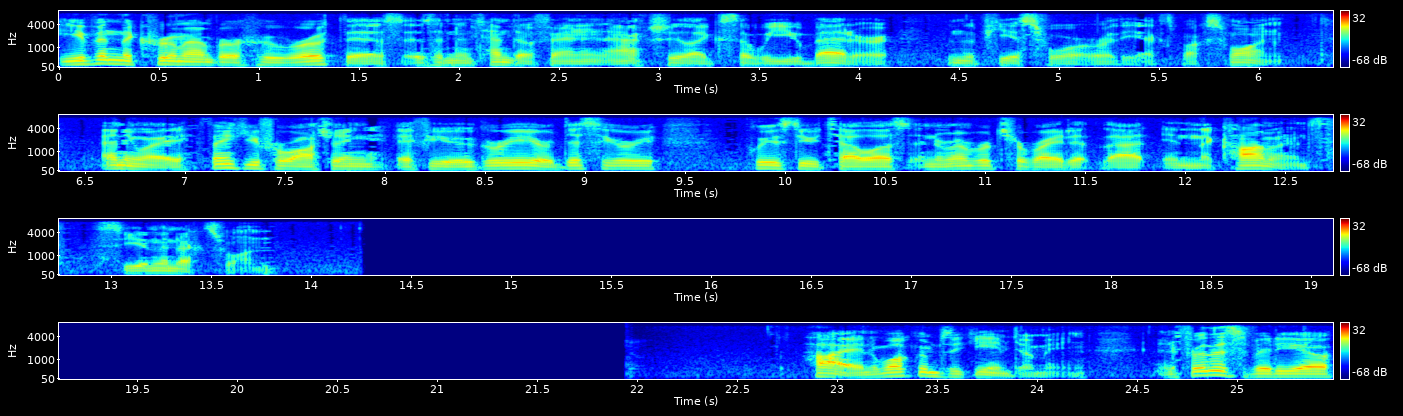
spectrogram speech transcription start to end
Even the crew member who wrote this is a Nintendo fan and actually likes the Wii U better than the PS4 or the Xbox One. Anyway, thank you for watching. If you agree or disagree, please do tell us, and remember to write it that in the comments. See you in the next one. Hi, and welcome to Game Domain. And for this video,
